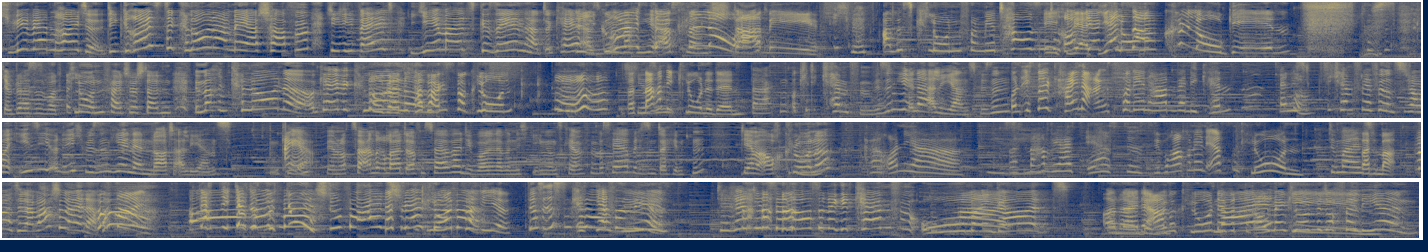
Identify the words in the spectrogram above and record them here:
ich, wir werden heute die größte Klonarmee erschaffen, die die Welt jemals gesehen hat, okay? Die also wir machen größte hier erstmal einen Start. Ich werde alles klonen von mir. Tausend Ich werde jetzt auf Klo gehen. Ich glaube, du hast das Wort klonen falsch verstanden. Wir machen Klone, okay? Wir Oh klonen Gott, ich habe Angst vor Klons. Was Hier machen die Klone denn? Baracken. Okay, die kämpfen. Wir sind hier in der Allianz. Wir sind. Und ich soll keine Angst vor denen haben, wenn die kämpfen? Ja, die, die kämpfen ja für uns. Schau mal, Easy und ich, wir sind hier in der Nordallianz. Okay. Ah, ja. Wir haben noch zwei andere Leute auf dem Server, die wollen aber nicht gegen uns kämpfen bisher, aber die sind da hinten. Die haben auch Klone. Aber Ronja, was machen wir als erstes? Wir brauchen den ersten Klon. Du meinst. Warte mal. Warte, da war schon einer. Guck mal. Oh, ich dachte, das bist du. Stufe 1, Ein Klon von dir. Das ist ein Klon Ist ja von süß. mir. Der rennt jetzt da los und er geht kämpfen. Oh mein Nein. Gott. Oh nein, der arme wird- Klon, der wird Nein, mein Klon wird doch verlieren.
